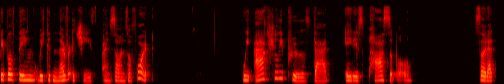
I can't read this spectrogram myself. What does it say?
people think we could never achieve and so on and so forth. We actually prove that it is possible so that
